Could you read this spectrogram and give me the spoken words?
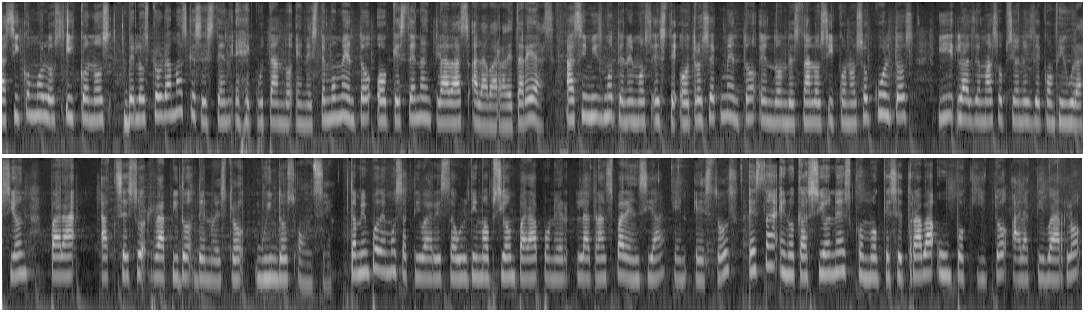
así como los iconos de los programas que se estén ejecutando en este momento o que estén ancladas a la barra de tareas. Asimismo tenemos este otro segmento en donde están los iconos ocultos y las demás opciones de configuración para acceso rápido de nuestro Windows 11. También podemos activar esta última opción para poner la transparencia en estos. Esta en ocasiones como que se traba un poquito al activarlo.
